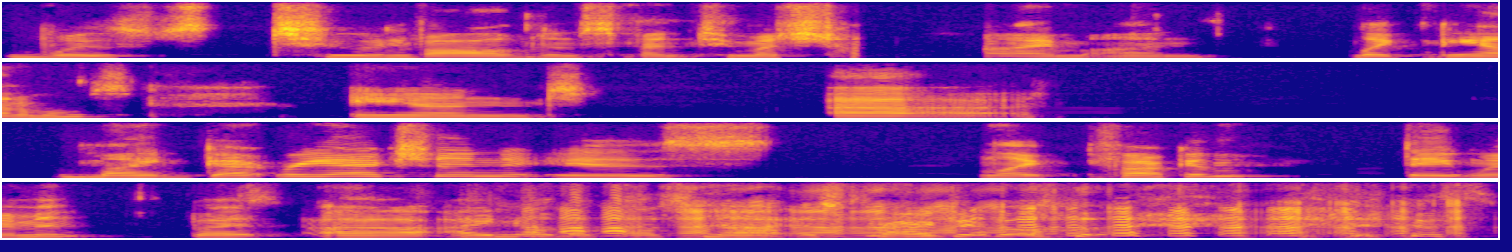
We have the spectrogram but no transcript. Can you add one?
was too involved and spent too much time on like the animals, and uh, my gut reaction is like fuck him, date women. But uh, I know that that's not as practical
